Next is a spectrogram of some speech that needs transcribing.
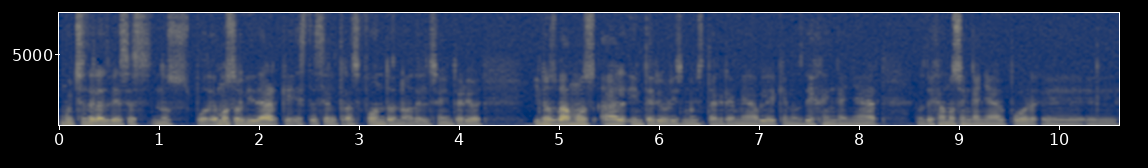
muchas de las veces nos podemos olvidar que este es el trasfondo, ¿no? Del diseño interior y nos vamos al interiorismo instagrameable que nos deja engañar, nos dejamos engañar por eh, el,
